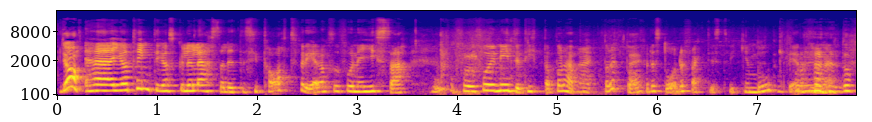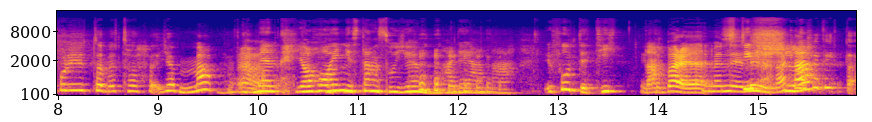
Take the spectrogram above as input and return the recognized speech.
Ja. Eh, Jag tänkte jag skulle läsa lite citat för er och så får ni gissa. Och får, får ni inte titta på det här pappret då, för det står det faktiskt vilken bok det är. Mm. Då får du ju ta, ta, gömma. Ja. Men jag har ingenstans att gömma det, Anna. Du får inte titta. får bara... Men Styrsla. Lina kanske tittar.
